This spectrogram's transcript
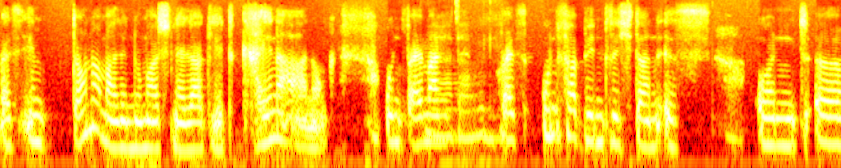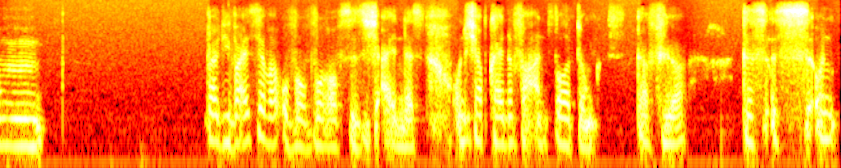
weil es eben doch nochmal eine Nummer schneller geht. Keine Ahnung. Und weil man, ja, weil es unverbindlich dann ist. Und ähm, weil die weiß ja, worauf sie sich einlässt. Und ich habe keine Verantwortung dafür. Das ist, und,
